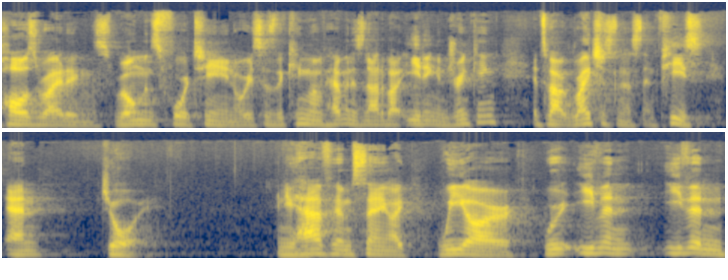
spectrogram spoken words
Paul's writings, Romans 14, where he says, The kingdom of heaven is not about eating and drinking, it's about righteousness and peace and joy. And you have him saying, like, we are, we're even, even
